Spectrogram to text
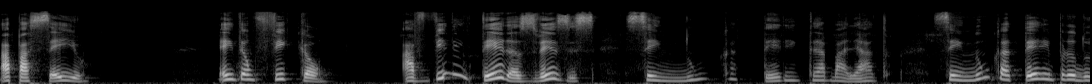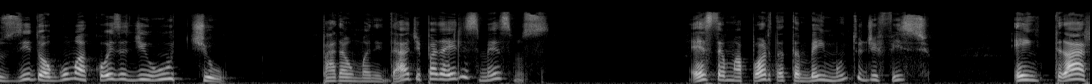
a passeio, então ficam a vida inteira, às vezes, sem nunca terem trabalhado, sem nunca terem produzido alguma coisa de útil para a humanidade e para eles mesmos. Esta é uma porta também muito difícil. Entrar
